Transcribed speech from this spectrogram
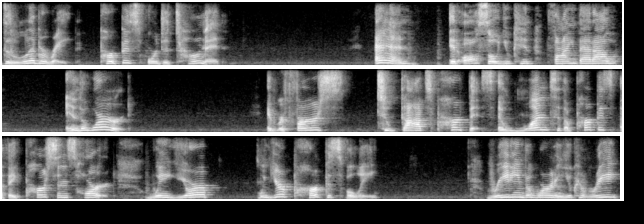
deliberate, purpose, or determine. And it also, you can find that out in the word. It refers to God's purpose and one to the purpose of a person's heart. When you're when you're purposefully reading the word and you can read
